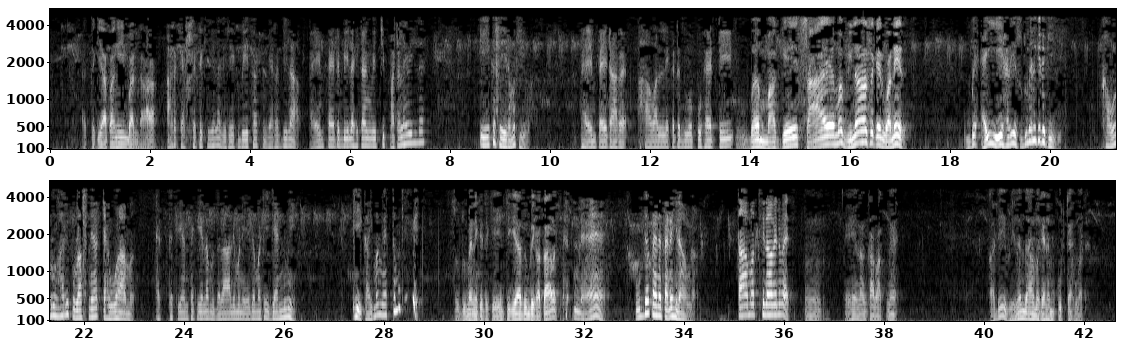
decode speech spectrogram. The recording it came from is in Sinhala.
ඇත්ත කියාපන් ඊම් බණ්ඩා. අර කැස්සට කියලා විරේක බේතක් වැරදිලා පැයෙන් පැයට බීලා හිටන් වෙච්ච පටලැවිල්ල ඒක සේරම කිව්වා. පැයෙන් පැයට අර අහවල් එකට දුවපු හැටි උඹ මගේ සායම විනාශ කරුවා නේද? උඹ ඇයි ඒ හරිය සුදු මැණිකෙට කිව්වේ? කවුරු හරි ප්‍රශ්නයක් ඇහුවාම ඇත්ත කියන්ට කියලා මුදලාලිම නේද මට ඉගැන්නුවේ. ඒකයි මං ඇත්තම කිව්වේ. සුදු මැණිකෙට කේන්ති ගියා දුම්බේ කතාවට. නෑ. උඩ පැන පැන hina වුණා. තාමත් hina වෙනව ඇති. හ්ම්. එහෙනම් කමක් නෑ. කඩේ වෙළඳාම ගැන මුකුත් ඇහුවද?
